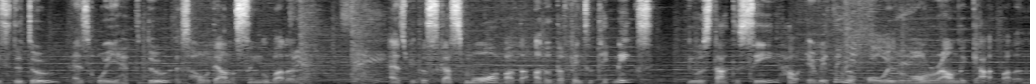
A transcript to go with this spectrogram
easy to do as all you have to do is hold down a single button. As we discuss more about the other defensive techniques, you will start to see how everything will always revolve around the guard button.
